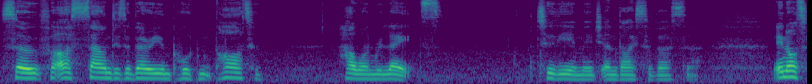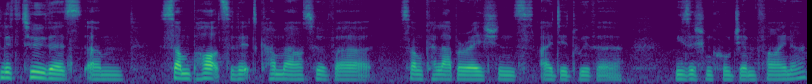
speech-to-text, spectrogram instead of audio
So for us, sound is a very important part of how one relates to the image and vice versa. In Otolith too, there's um, some parts of it come out of uh, some collaborations I did with a musician called Jem Finer.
